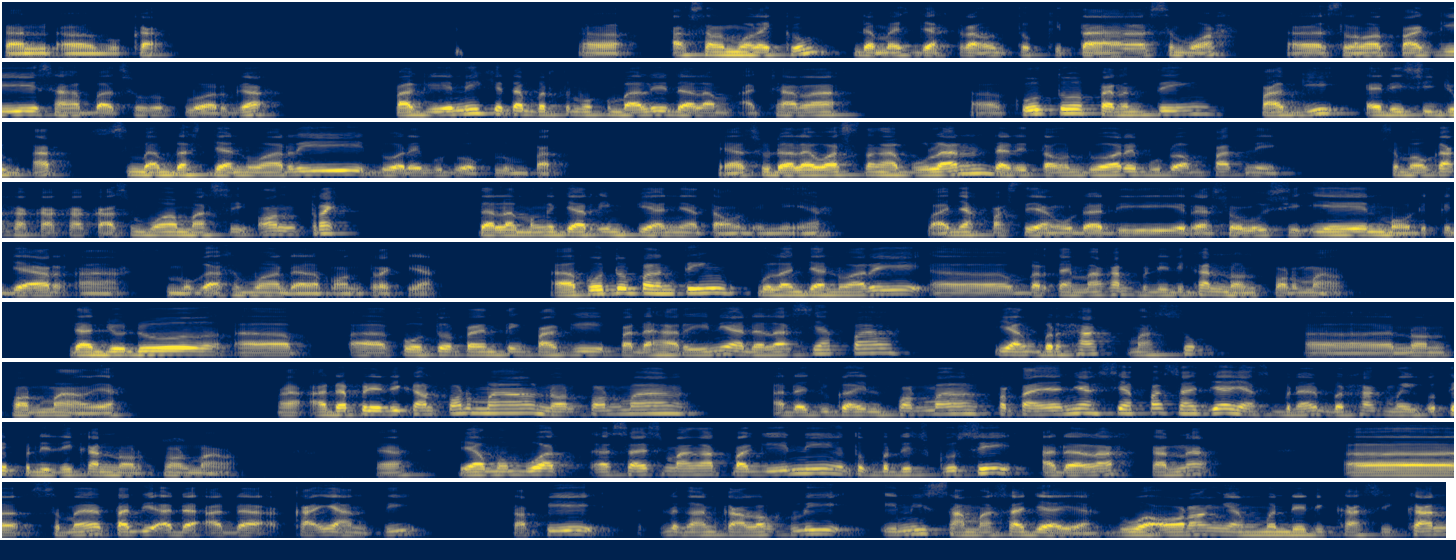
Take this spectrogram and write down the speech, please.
Dan eh, buka. Eh, Assalamualaikum, damai sejahtera untuk kita semua. Eh, selamat pagi, sahabat seluruh keluarga. Pagi ini kita bertemu kembali dalam acara eh, Kultur Parenting Pagi edisi Jumat 19 Januari 2024. Ya, sudah lewat setengah bulan dari tahun 2024 nih. Semoga kakak-kakak semua masih on track dalam mengejar impiannya tahun ini ya. Banyak pasti yang udah diresolusiin, mau dikejar. Ah, semoga semua dalam on track ya. Uh, Kultur Parenting bulan Januari uh, bertemakan pendidikan non formal. Dan judul uh, uh, Kultur Parenting pagi pada hari ini adalah siapa yang berhak masuk uh, non formal ya. Nah, ada pendidikan formal, non formal, ada juga informal. Pertanyaannya siapa saja yang sebenarnya berhak mengikuti pendidikan non formal? Ya, yang membuat uh, saya semangat pagi ini untuk berdiskusi adalah karena uh, sebenarnya tadi ada ada Kak Yanti tapi dengan Kak Lovely ini sama saja ya. Dua orang yang mendedikasikan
